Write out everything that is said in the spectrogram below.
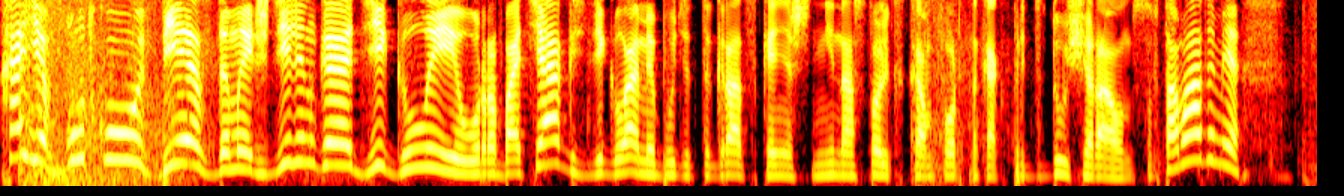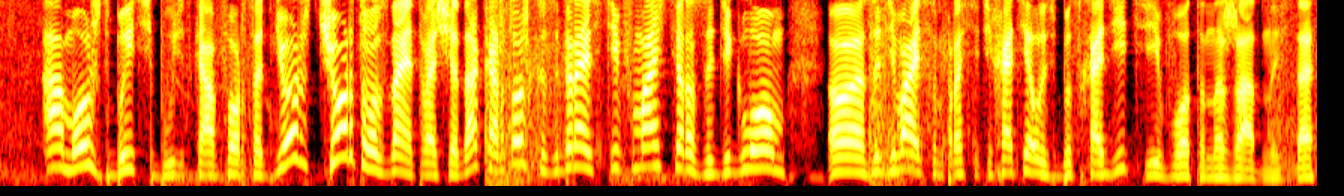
Хае в будку, без дэмэдж-дилинга, диглы у работяг. С диглами будет играться, конечно, не настолько комфортно, как предыдущий раунд с автоматами. А может быть, будет комфортно. Черт его знает вообще, да? Картошка забирает Стив Мастера за диглом, э, за девайсом, простите, хотелось бы сходить. И вот она жадность, да?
